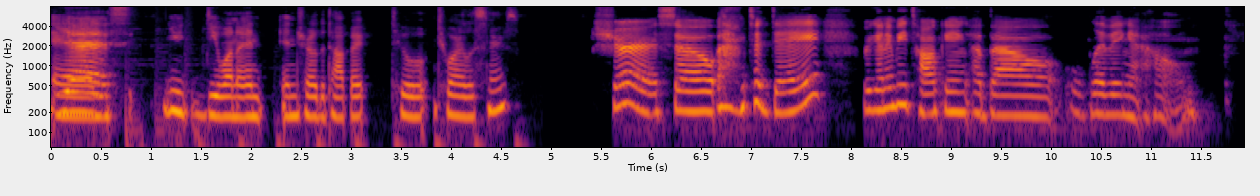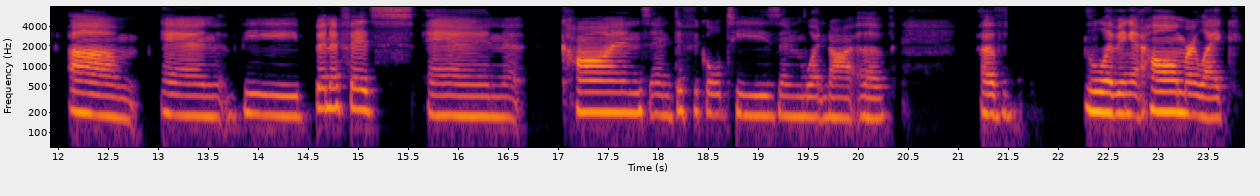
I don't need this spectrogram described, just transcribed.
And yes. You do you want to in- intro the topic to to our listeners? Sure. So today we're going to be talking about living at home um, and the benefits and cons and difficulties and whatnot of of living at home or like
